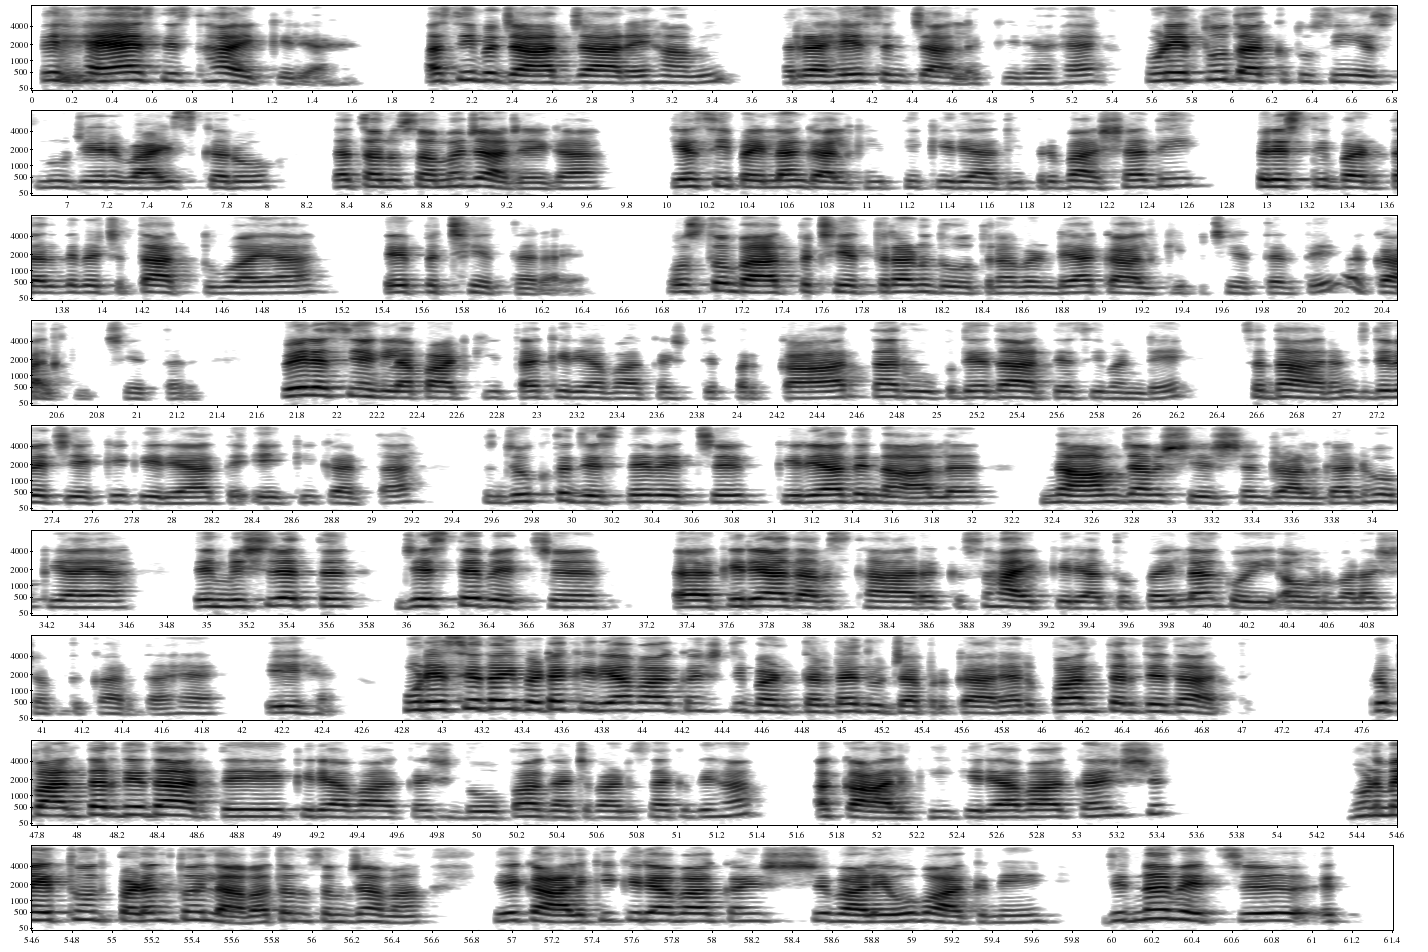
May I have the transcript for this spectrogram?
ਤੇ ਹੈ ਇਸ ਦੀ ਸਹਾਇਕ ਕਿਰਿਆ ਹੈ, ਅਸੀਂ ਬਾਜ਼ਾਰ ਜਾ ਰਹੇ ਹਾਂ ਵੀ, ਰਹੇ ਸੰਚਾਲਕ ਕਿਰਿਆ ਹੈ, ਹੁਣ ਇੱਥੋਂ ਤੱਕ ਤੁਸੀਂ ਇਸ ਨੂੰ ਜੇ ਰਿਵਾਈਜ਼ ਕਰੋ, ਤਾਂ ਤੁਹਾਨੂੰ ਸਮਝ ਆ ਜਾਏਗਾ ਕਿ ਅਸੀਂ ਪਹਿਲਾਂ ਗੱਲ ਕੀਤੀ ਕਿਰਿਆ ਦੀ ਪਰਿਭਾਸ਼ਾ ਦੀ ਫਿਰ ਇਸ ਦੀ ਬਣਤਰ ਦੇ ਵਿੱਚ ਧਾਤੂ ਆਇਆ ਤੇ ਪਛੇਤਰ ਆਇਆ। ਉਸ ਤੋਂ ਬਾਅਦ ਪਛੇਤਰਾਂ ਨੂੰ ਦੋ ਤਰ੍ਹਾਂ ਵੰਡਿਆ ਕਾਲਕੀ ਪਛੇਤਰ ਤੇ ਅਕਾਲਕੀ ਪਛੇਤਰ। ਫਿਰ ਅਸੀਂ ਅਗਲਾ ਪਾਠ ਕੀਤਾ ਕਿਰਿਆ ਵਾਕਸ਼ ਦੇ ਪ੍ਰਕਾਰ ਤਾਂ ਰੂਪ ਦੇ ਆਧਾਰ ਤੇ ਅਸੀਂ ਵੰਡੇ ਸਧਾਰਨ ਜਿਹਦੇ ਵਿੱਚ ਇੱਕ ਹੀ ਕਿਰਿਆ ਤੇ ਇੱਕ ਹੀ ਕਰਤਾ ਸੰਯੁਕਤ ਜਿਸ ਦੇ ਵਿੱਚ ਕਿਰਿਆ ਦੇ ਨਾਲ ਨਾਮ ਜਾਂ ਵਿਸ਼ੇਸ਼ਣ ਰਲਗੱਡ ਹੋ ਕੇ ਆਇਆ ਤੇ ਮਿਸ਼ਰਤ ਜਿਸ ਦੇ ਵਿੱਚ ਅ, ਕਿਰਿਆ ਦਾ ਵਿਸਥਾਰਕ ਸਹਾਇਕ ਕਿਰਿਆ ਤੋਂ ਪਹਿਲਾਂ ਕੋਈ ਆਉਣ ਵਾਲਾ ਸ਼ਬਦ ਕਰਦਾ ਹੈ ਇਹ ਹੈ। ਹੁਣ ਇਸੇ ਦਾ ਹੀ ਬੇਟਾ ਕਿਰਿਆ ਵਾਕੰਸ਼ ਦੀ ਬਣਤਰ ਦਾ ਦੂਜਾ ਪ੍ਰਕਾਰ ਹੈ, ਰੂਪਾਂਤਰ ਦੇ ਆਧਾਰ ਤੇ। ਰੂਪਾਂਤਰ ਦੇ ਆਧਾਰ ਤੇ ਕਿਰਿਆ ਵਾਕੰਸ਼ ਦੋ ਭਾਗਾਂ ਚ ਵੰਡ ਸਕਦੇ ਹਾਂ, ਅਕਾਲਕੀ ਕਿਰਿਆ ਵਾਕੰਸ਼ ਹੁਣ ਮੈਂ ਇੱਥੋਂ ਪੜਨ ਤੋਂ ਇਲਾਵਾ ਤੁਹਾਨੂੰ ਸਮਝਾਵਾਂ ਕਿ ਕਾਲਕੀ ਕਿਰਿਆ ਵਾਕੰਸ਼ ਵਾਲੇ ਉਹ ਵਾਕ ਨੇ ਜਿਨ੍ਹਾਂ ਵਿੱਚ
